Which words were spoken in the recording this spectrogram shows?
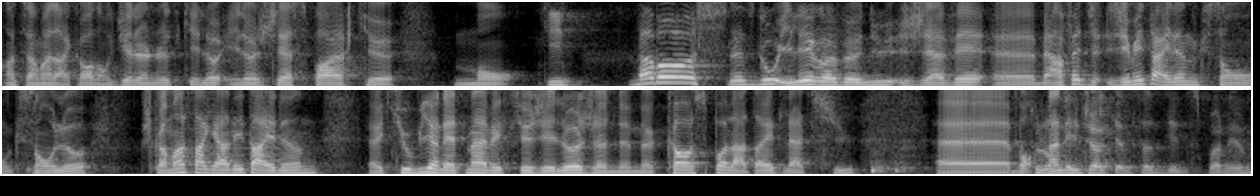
Entièrement d'accord. Donc, Jalen Hurts qui est là. Et là, j'espère que mon Qui? Babos, let's go. Il est revenu. J'avais. euh, ben en fait, j'ai- mes Titans qui sont, qui sont là. Je commence à regarder Titans. Euh, QB, honnêtement, avec ce que j'ai là, je ne me casse pas la tête là-dessus. Euh, bon, Toujours les- TJ Hawkinson qui est disponible.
